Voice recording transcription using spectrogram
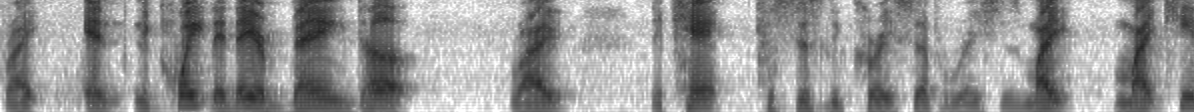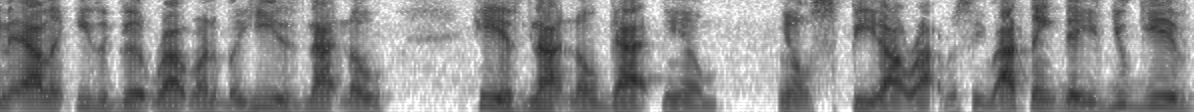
right, and equate that they are banged up, right. They can't consistently create separations. Mike Mike Keenan Allen, he's a good route runner, but he is not no he is not no goddamn you know speed out route receiver. I think that if you give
